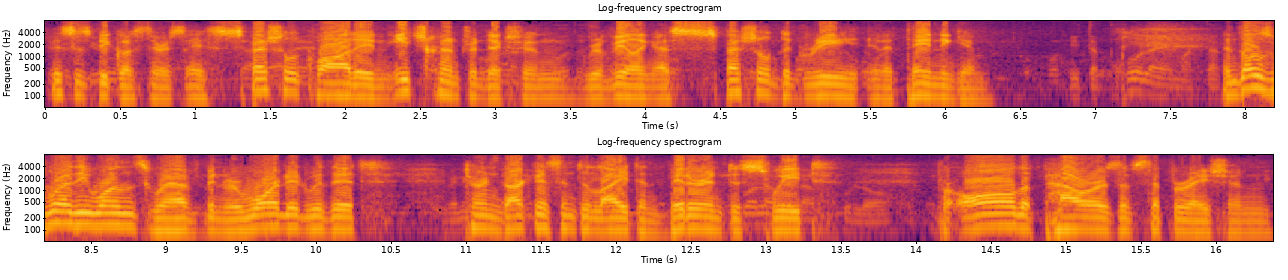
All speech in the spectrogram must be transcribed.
This is because there's a special quality in each contradiction, revealing a special degree in attaining Him. And those worthy ones who have been rewarded with it turn darkness into light and bitter into sweet, for all the powers of separation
